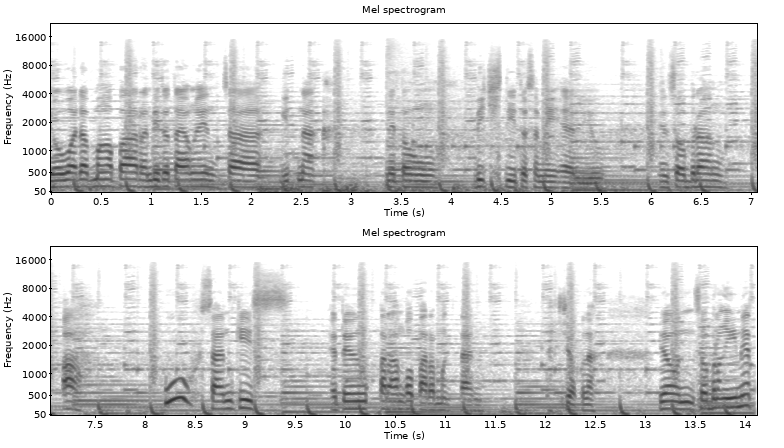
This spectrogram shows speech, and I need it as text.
Yo, what up mga par? Andito tayo ngayon sa gitna nitong beach dito sa may LU. And sobrang, ah, woo, sun kiss. Ito yung paraan ko para magtan. Joke lang. Yun, sobrang init.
